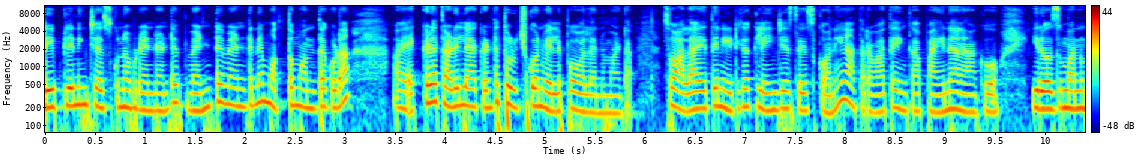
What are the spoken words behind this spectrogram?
డీప్ క్లీనింగ్ చేసుకున్నప్పుడు ఏంటంటే వెంట వెంటనే మొత్తం అంతా కూడా ఎక్కడ తడి లేకుండా తుడుచుకొని వెళ్ళిపోవాలన్నమాట. సో అలా అయితే నీట్గా క్లీన్ చేసేసుకొని ఆ తర్వాత ఇంకా పైన నాకు ఈరోజు మనం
